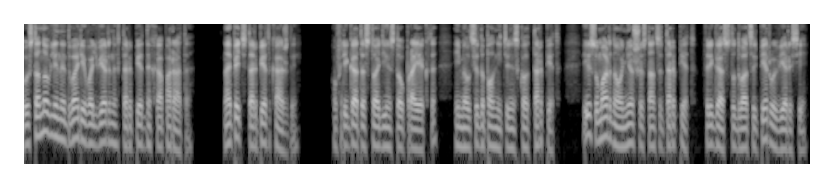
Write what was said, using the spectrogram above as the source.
установлены два револьверных торпедных аппарата, на пять торпед каждый. У фрегата 111 проекта имелся дополнительный склад торпед, и суммарно он нес 16 торпед. Фрегат 121 версии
